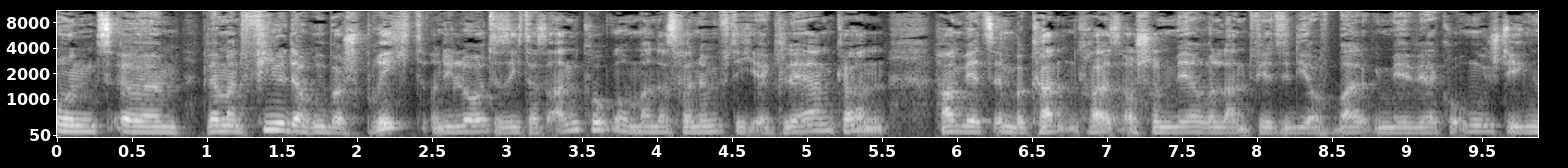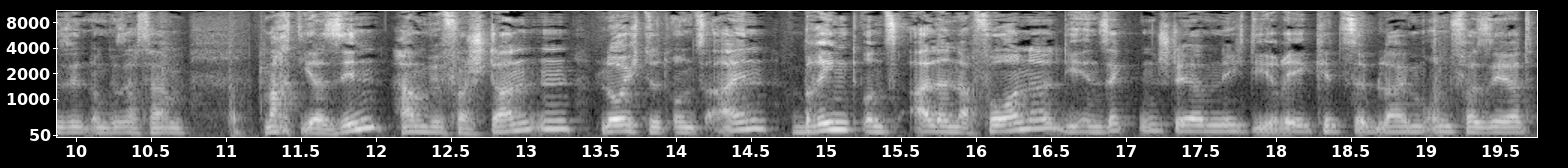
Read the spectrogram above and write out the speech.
Und ähm, wenn man viel darüber spricht und die Leute sich das angucken und man das vernünftig erklären kann, haben wir jetzt im Bekanntenkreis auch schon mehrere Landwirte, die auf Balkenmähwerke umgestiegen sind und gesagt haben, macht ja Sinn, haben wir verstanden, leuchtet uns ein, bringt uns alle nach vorne, die Insekten sterben nicht, die Rehkitze bleiben unversehrt.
